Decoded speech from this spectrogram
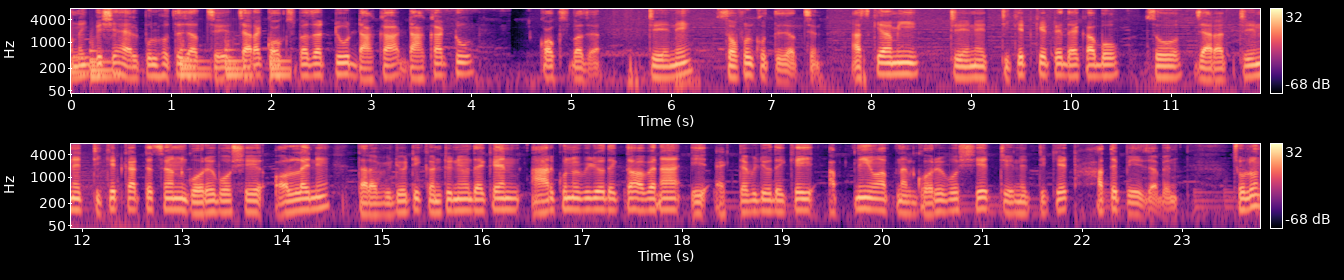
অনেক বেশি হেল্পফুল হতে যাচ্ছে যারা কক্সবাজার টু ঢাকা ঢাকা টু কক্সবাজার ট্রেনে সফর করতে যাচ্ছেন। আজকে আমি ট্রেনের টিকিট কেটে দেখাবো। সো যারা ট্রেনের টিকিট কাটতে চান ঘরে বসে অনলাইনে তারা ভিডিওটি কন্টিনিউ দেখেন। আর কোনো ভিডিও দেখতে হবে না। এই একটা ভিডিও দেখেই আপনিও আপনার ঘরে বসে ট্রেনের টিকিট হাতে পেয়ে যাবেন। চলুন,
